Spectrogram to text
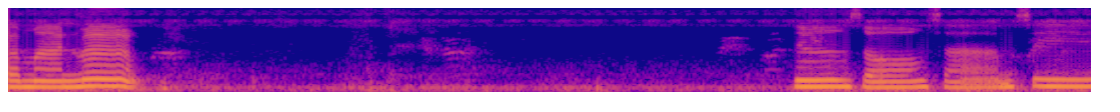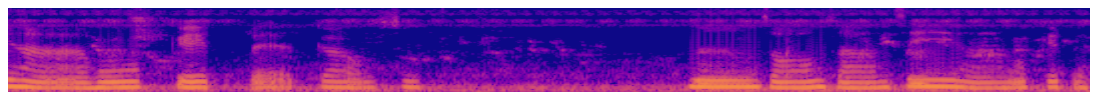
รมานมาก หนึ่งสองสามสี่ห้าหกเจ็ดแปดเก้าสิบหนึ่งสองสามสี่ห้าหกเจ็ดแปด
